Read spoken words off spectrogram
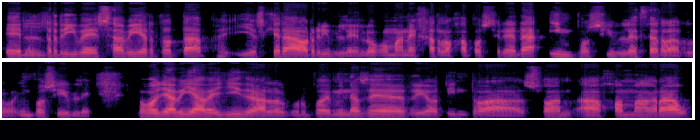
el ribes abierto tap y es que era horrible. Luego manejar la hoja posterior era imposible cerrarlo, imposible. Luego ya había bellido al grupo de minas de Río Tinto, a, Juan Magrau,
